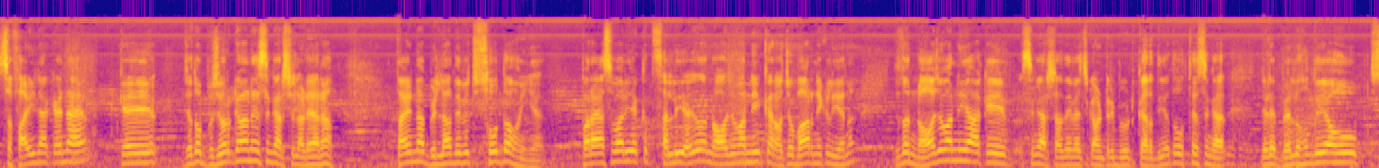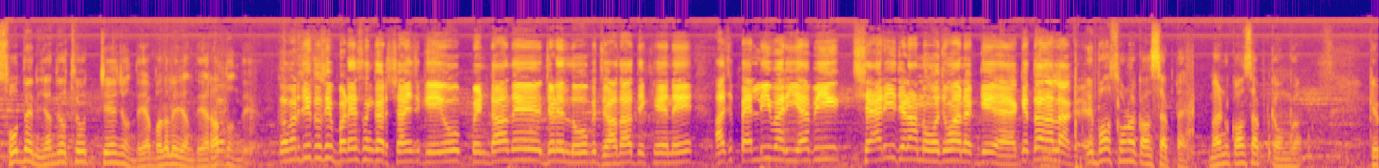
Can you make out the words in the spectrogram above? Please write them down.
ਸਫ਼ਾਈ ਨਾਲ ਕਹਿਣਾ ਹੈ ਕਿ ਜਦੋਂ ਬਜ਼ੁਰਗਾਂ ਨੇ ਸੰਘਰਸ਼ ਲੜਿਆ ਨਾ ਤਾਂ ਇਹਨਾਂ ਬਿੱਲਾਂ ਦੇ ਵਿੱਚ ਸੋਧਾਂ ਹੋਈਆਂ। ਪਰ ਇਸ ਵਾਰੀ ਇੱਕ ਤਸੱਲੀ ਹੈ ਜਦੋਂ ਨੌਜਵਾਨੀ ਘਰਾਂ ਚੋਂ ਬਾਹਰ ਨਿਕਲੀ ਹੈ ਨਾ ਜਦੋਂ ਨੌਜਵਾਨੀ ਆ ਕੇ ਸੰਘਰਸ਼ਾਂ ਦੇ ਵਿੱਚ ਕੰਟਰੀਬਿਊਟ ਕਰਦੀ ਹੈ ਤਾਂ ਉੱਥੇ ਸੰਘਰਸ਼ ਜਿਹੜੇ ਬਿੱਲ ਹੁੰਦੇ ਆ ਉਹ ਸੋਧੇ ਨਹੀਂ ਜਾਂਦੇ ਉੱਥੇ ਉਹ ਚੇਂਜ ਹੁੰਦੇ ਆ ਬਦਲੇ ਜਾਂਦੇ ਆ ਰੱਦ ਹੁੰਦੇ ਆ। ਕਵਰ ਜੀ ਤੁਸੀਂ ਬੜੇ ਸੰਘਰਸ਼ਾਂ 'ਚ ਗਏ ਹੋ ਪਿੰਡਾਂ ਦੇ ਜਿਹੜੇ ਲੋਕ ਜ਼ਿਆਦਾ ਦਿਖੇ ਨੇ ਅੱਜ ਪਹਿਲੀ ਵਾਰੀ ਹੈ ਵੀ ਸ਼ਹਿਰੀ ਜਿਹੜਾ ਨੌਜਵਾਨ ਅੱਗੇ ਆਇਆ ਕਿੱਦਾਂ ਦਾ ਲੱਗ ਰਿਹਾ? ਇਹ ਬਹੁਤ ਸੋਹਣਾ ਕਨਸੈਪਟ ਹੈ ਮੈਂ ਇਹਨੂੰ ਕਨਸੈਪਟ ਕਹੂੰਗਾ ਕਿ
